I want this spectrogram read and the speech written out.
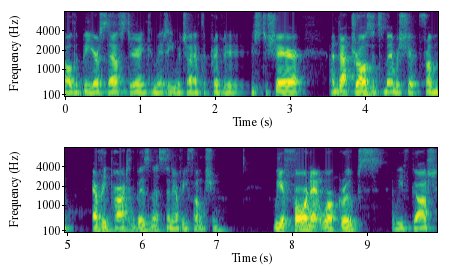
called the Be Yourself Steering Committee, which I have the privilege to share. And that draws its membership from every part of the business and every function. We have four network groups. We've got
